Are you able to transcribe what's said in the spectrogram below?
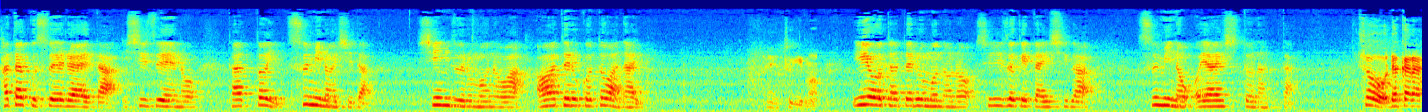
固く据えられた礎のたっとい隅の石だ。信ずる者は慌てることはない。はい次も。家を建てる者の退けた石が隅の親石となった。そうだから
